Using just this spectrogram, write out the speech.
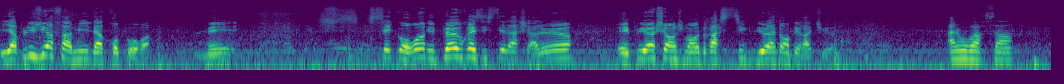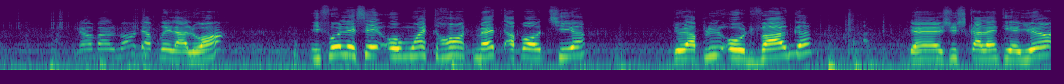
Il y a plusieurs familles d'acroporas. Mais ces coraux, ils peuvent résister à la chaleur et puis un changement drastique de la température. Allons voir ça. Normalement, d'après la loi, il faut laisser au moins 30 mètres à partir de la plus haute vague euh, jusqu'à l'intérieur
